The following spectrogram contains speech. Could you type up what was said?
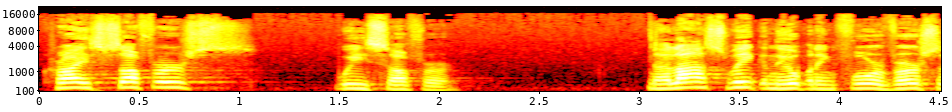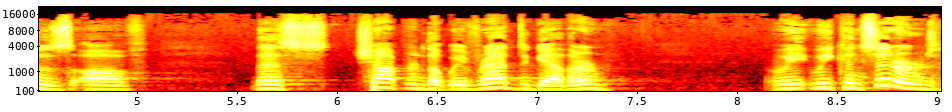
Christ suffers, we suffer. Now, last week in the opening four verses of this chapter that we've read together, we, we considered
